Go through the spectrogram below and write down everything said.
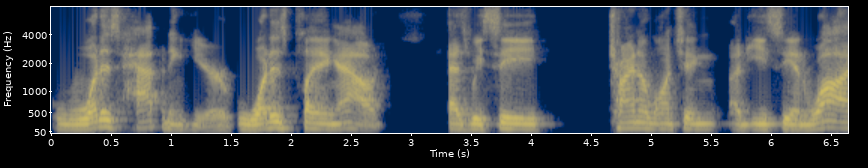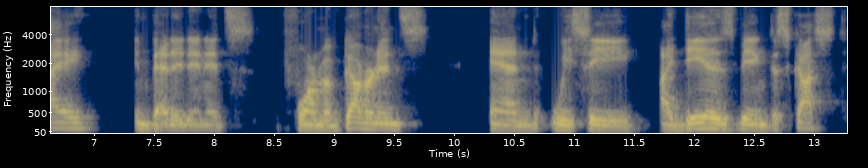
What is happening here? What is playing out as we see China launching an ECNY embedded in its form of governance. And we see ideas being discussed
